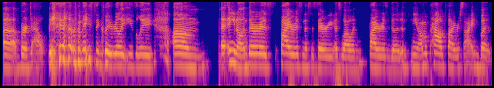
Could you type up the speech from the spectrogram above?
uh, burnt out basically really easily. Um, and, you know, and there is fire is necessary as well, and fire is good. And you know, I'm a proud fire sign, but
